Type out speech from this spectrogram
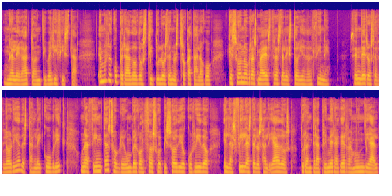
un alegato antibelicista, hemos recuperado dos títulos de nuestro catálogo que son obras maestras de la historia del cine. Senderos de Gloria de Stanley Kubrick, una cinta sobre un vergonzoso episodio ocurrido en las filas de los aliados durante la Primera Guerra Mundial,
